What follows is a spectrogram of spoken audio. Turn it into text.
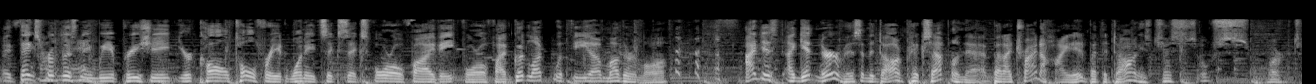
Hey, thanks for listening. We appreciate your call toll free at 1 405 8405. Good luck with the uh, mother in law. I just, I get nervous and the dog picks up on that, but I try to hide it, but the dog is just so smart.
